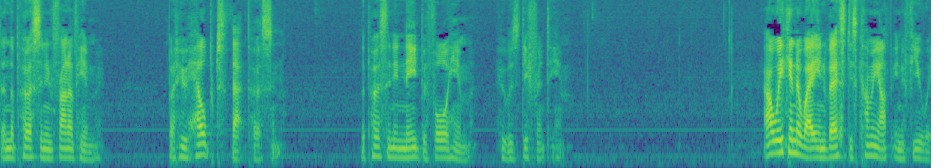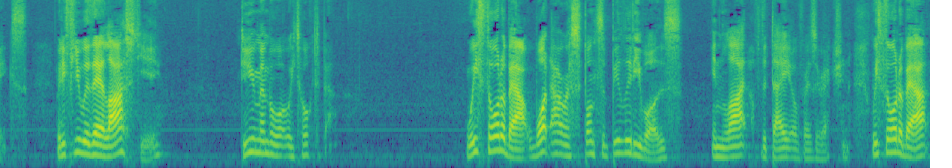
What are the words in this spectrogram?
than the person in front of him, but who helped that person, the person in need before him, who was different to him? Our weekend away Invest is coming up in a few weeks. But if you were there last year, do you remember what we talked about? We thought about what our responsibility was in light of the day of resurrection. We thought about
